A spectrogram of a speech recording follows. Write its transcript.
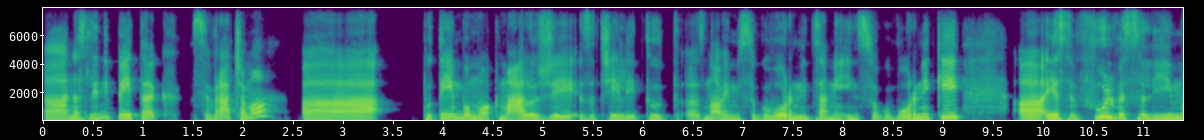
naslednji petek se vračamo, potem bomo kmalu že začeli tudi, z novimi sogovornicami in sogovorniki. Jaz se ful veselim,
